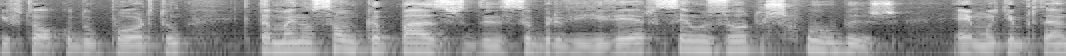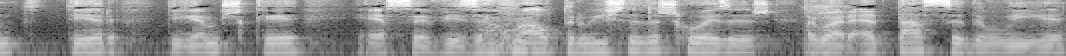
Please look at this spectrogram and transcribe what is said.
e Futebol do Porto, que também não são capazes de sobreviver sem os outros clubes é muito importante ter, digamos que, essa visão altruísta das coisas. Agora, a taça da Liga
